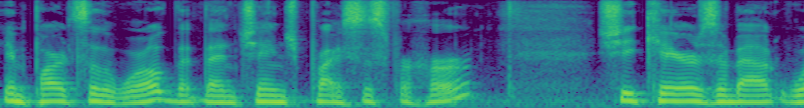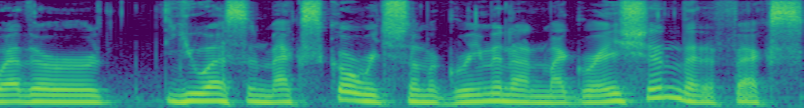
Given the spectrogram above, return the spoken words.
in parts of the world that then change prices for her. She cares about whether the U.S. and Mexico reach some agreement on migration that affects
